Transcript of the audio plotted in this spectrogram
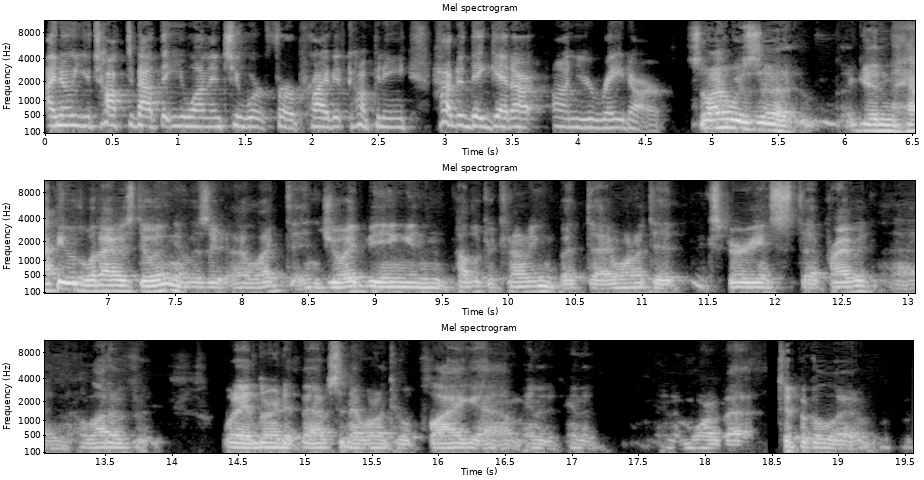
I know you talked about that you wanted to work for a private company. How did they get on your radar? So I was uh, again happy with what I was doing. It was I liked, enjoyed being in public accounting, but I wanted to experience private and a lot of what I learned at Babson. I wanted to apply um, in, a, in a more of a typical uh,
